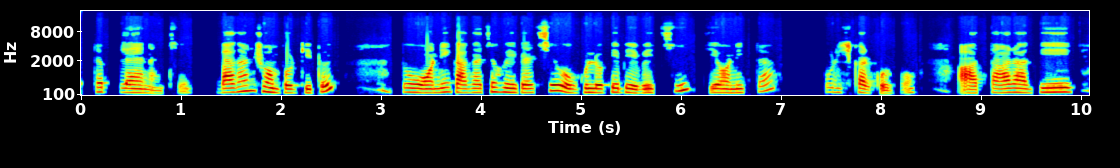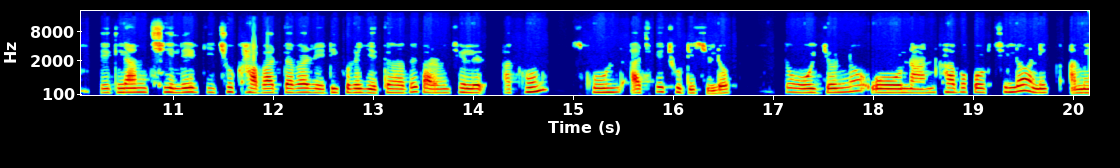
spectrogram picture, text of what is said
একটা প্ল্যান আছে। বাগান সম্পর্কিত, তো অনেক আগাছা হয়ে গেছে, ওগুলোকে ভেবেছি যে অনেকটা পরিষ্কার করব। আর তার আগে দেখলাম ছেলের কিছু খাবার দাবার রেডি করে যেতে হবে কারণ ছেলের এখন স্কুল আজকে ছুটি ছিল। তো ওই জন্য ও নান খাব করছিল। অনেক, আমি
